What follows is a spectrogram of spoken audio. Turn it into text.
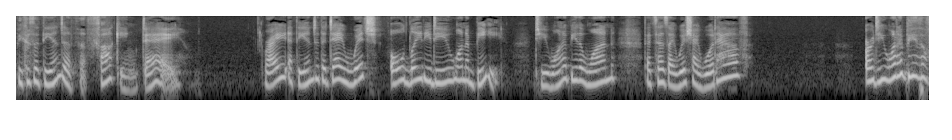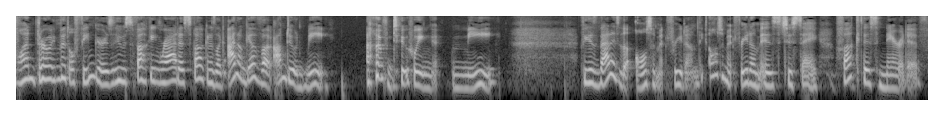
Because at the end of the fucking day, right? At the end of the day, which old lady do you want to be? Do you want to be the one that says, I wish I would have? Or do you want to be the one throwing middle fingers who's fucking rad as fuck and is like, I don't give a fuck. I'm doing me. I'm doing me. Because that is the ultimate freedom. The ultimate freedom is to say, fuck this narrative.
